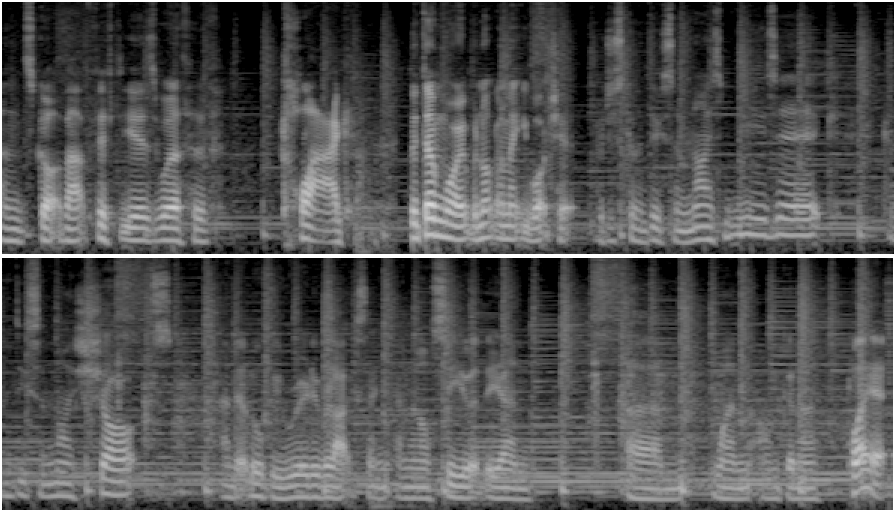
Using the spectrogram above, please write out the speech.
And it's got about 50 years worth of clag. But don't worry, we're not going to make you watch it. We're just going to do some nice music, going to do some nice shots, and it'll all be really relaxing. And then I'll see you at the end um, when I'm going to play it.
